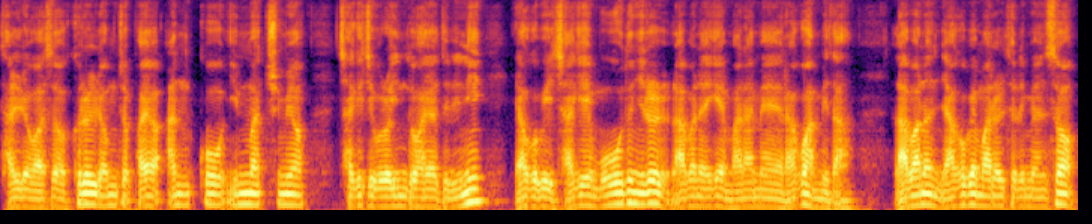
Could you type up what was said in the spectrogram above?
달려와서 그를 영접하여 안고 입맞추며 자기 집으로 인도하여 드리니 야곱이 자기의 모든 일을 라반에게 말하매라고 합니다. 라반은 야곱의 말을 들으면서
